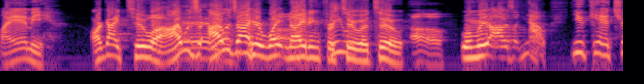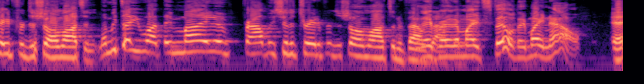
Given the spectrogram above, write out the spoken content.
Miami, our guy Tua, I was Yeah, I was out here white knighting for He Tua too. Uh oh. When we, I was like, no, you can't trade for Deshaun Watson. Let me tell you what, they might have probably should have traded for Deshaun Watson if that was they, they might still. They might now. Uh,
